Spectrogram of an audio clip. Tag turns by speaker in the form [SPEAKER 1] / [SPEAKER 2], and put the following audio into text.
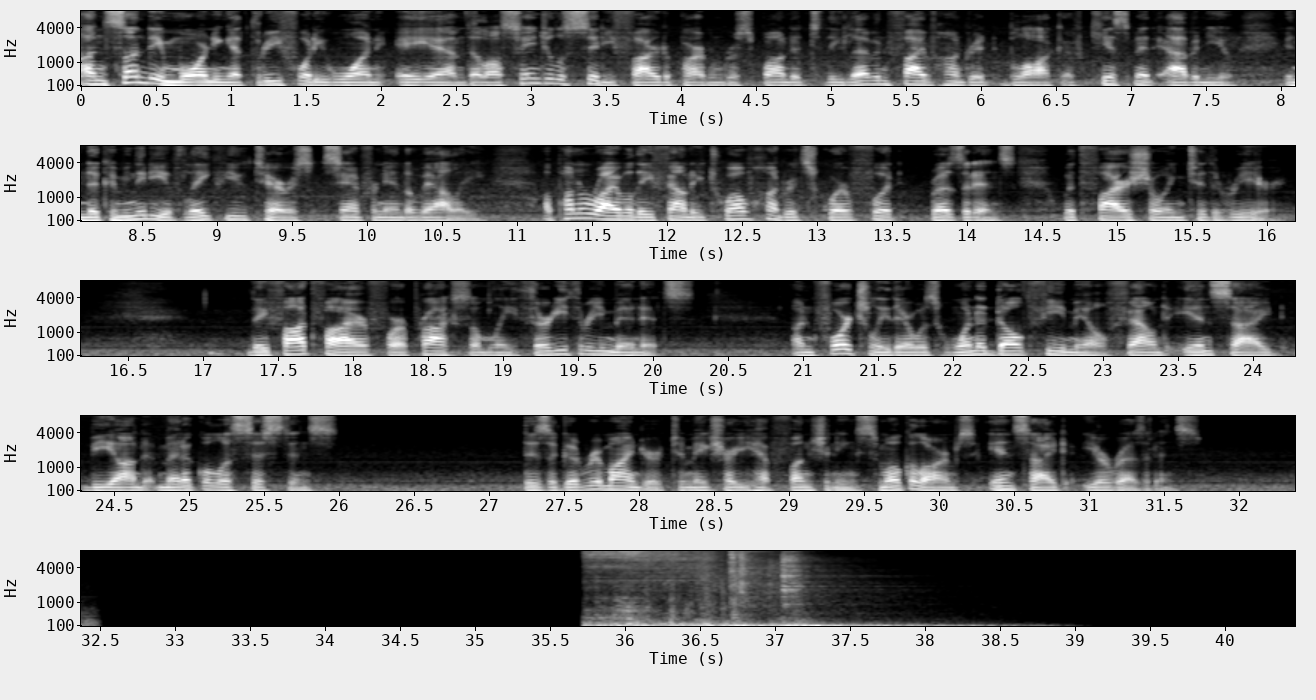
[SPEAKER 1] On Sunday morning at 3:41 a.m., the Los Angeles City Fire Department responded to the 11500 block of Kismet Avenue in the community of Lakeview Terrace, San Fernando Valley. Upon arrival, they found a 1200 square foot residence with fire showing to the rear. They fought fire for approximately 33 minutes. Unfortunately, there was one adult female found inside beyond medical assistance this is a good reminder to make sure you have functioning smoke alarms inside your residence.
